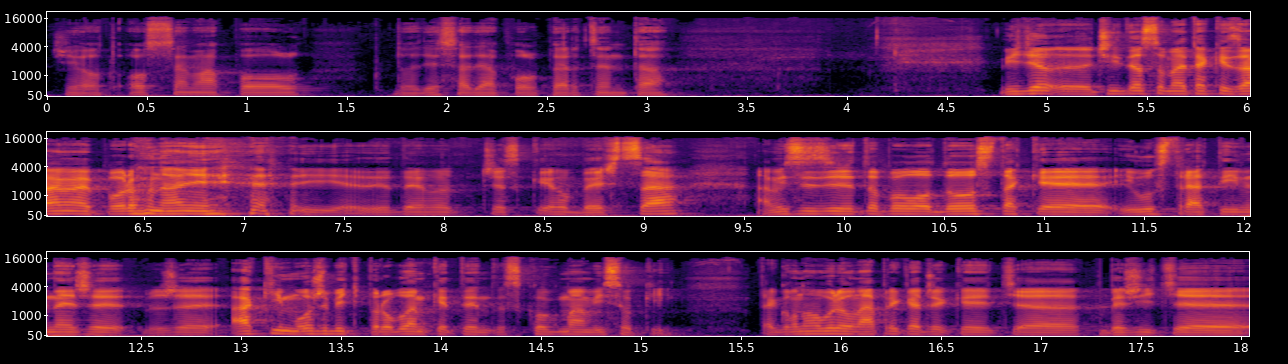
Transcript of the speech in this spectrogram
že od 8,5 do 10,5 Videl, e, čítal som aj také zaujímavé porovnanie jedného českého bežca a myslím si, že to bolo dosť také ilustratívne, že, že aký môže byť problém, keď ten skok má vysoký. Tak on hovoril napríklad, že keď e, bežíte e,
